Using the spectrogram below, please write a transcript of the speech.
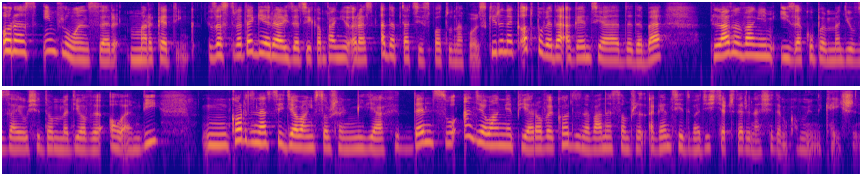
oraz influencer marketing. Za strategię, realizację kampanii oraz adaptację spotu na polski rynek odpowiada agencja DDB. Planowaniem i zakupem mediów zajął się dom mediowy OMD. Mm, koordynację działań w social mediach Densu, a działania PR-owe koordynowane są przez agencję 24 na 7 Communication.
